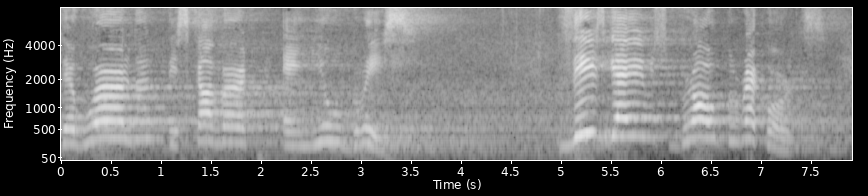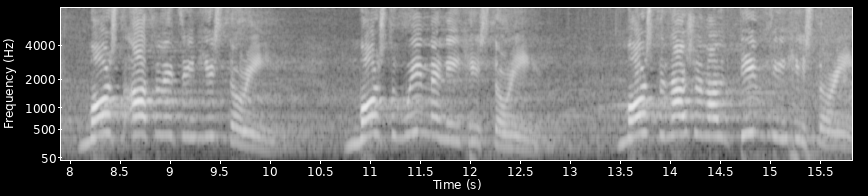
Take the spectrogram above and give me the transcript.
the world discovered a new Greece. These games broke records. Most athletes in history, most women in history, most national teams in history.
